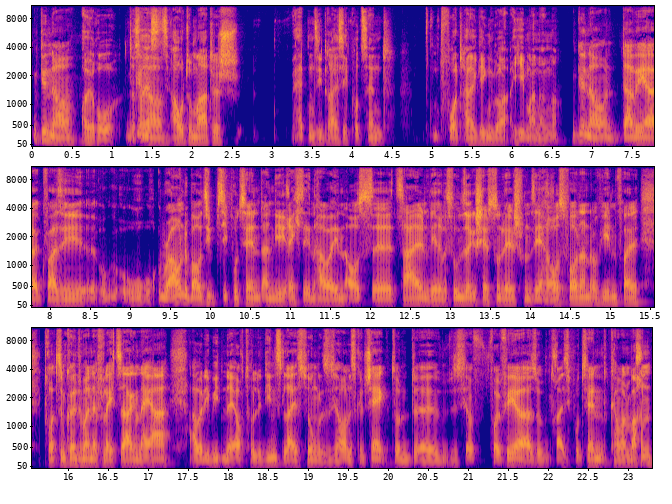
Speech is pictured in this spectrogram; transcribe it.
genau. Euro. Das genau. heißt, automatisch hätten sie 30 Prozent Vorteil gegenüber jedem anderen, ne? Genau, und da wir ja quasi äh, roundabout 70 Prozent an die RechteinhaberInnen auszahlen, wäre das für unser Geschäftsmodell schon sehr herausfordernd auf jeden Fall. Trotzdem könnte man ja vielleicht sagen, naja, aber die bieten da ja auch tolle Dienstleistungen, das ist ja alles gecheckt und äh, das ist ja voll fair, also 30 Prozent kann man machen.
